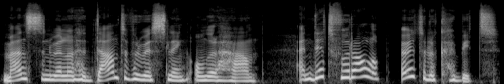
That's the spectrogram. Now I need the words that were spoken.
Mensen willen gedaanteverwisseling ondergaan en dit vooral op uiterlijk gebied.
